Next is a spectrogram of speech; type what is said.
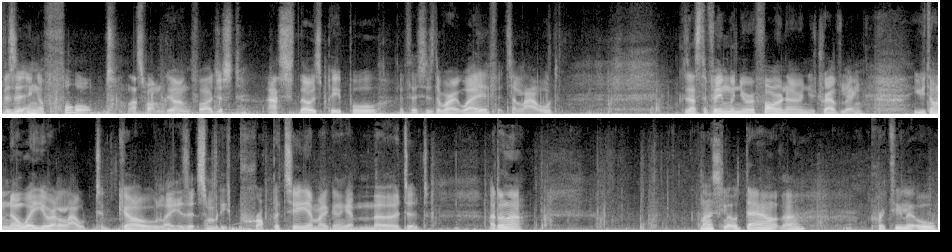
Visiting a fort. That's what I'm going for. I just ask those people if this is the right way, if it's allowed. Because that's the thing when you're a foreigner and you're traveling, you don't know where you're allowed to go. Like, is it somebody's property? Am I going to get murdered? I don't know. Nice little day out there. Pretty little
